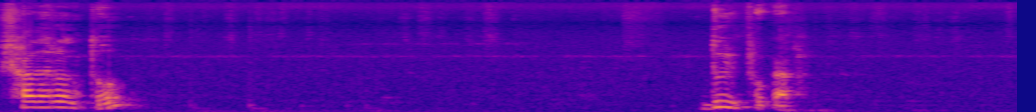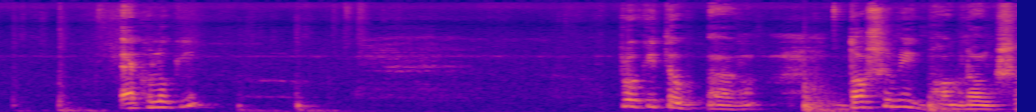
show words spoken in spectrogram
সাধারণত দুই প্রকার। এক হলো কি? প্রকৃত দশমিক ভগ্নাংশ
